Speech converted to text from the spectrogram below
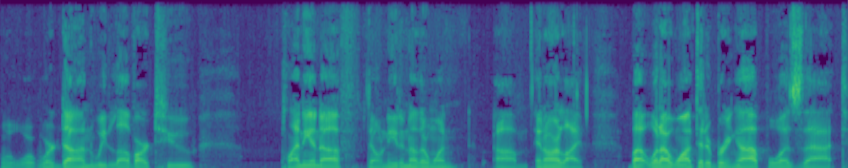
We're, we're done. We love our two plenty enough. Don't need another one um, in our life. But what I wanted to bring up was that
